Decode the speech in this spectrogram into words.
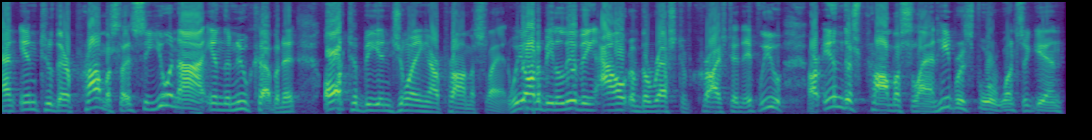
and into their promised land. See, you and I in the new covenant ought to be enjoying our promised land. We ought to be living out of the rest of Christ. And if we are in this promised land, Hebrews 4 once again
